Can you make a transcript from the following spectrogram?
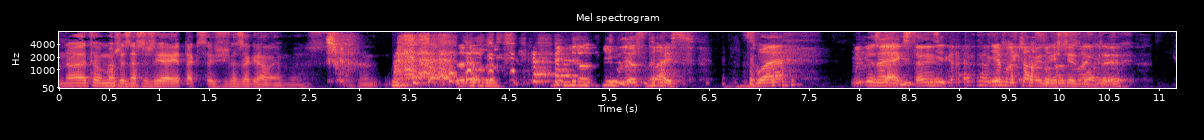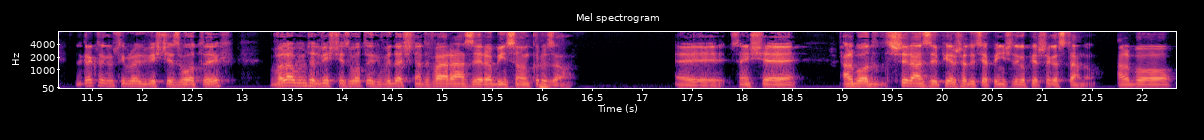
No ale to może znaczy, że ja jednak coś źle zagrałem. bo- No dobra. Biblio- Dice. Złe? Biblios Nie, Dice, to jest nie- gra, nie ma czasu na 200 złe gry. złotych. Gra, która kosztuje prawie 200 złotych. Wolałbym te 200 złotych wydać na dwa razy Robinson Crusoe. Yy, W sensie albo trzy razy pierwsza edycja 51 stanu, albo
